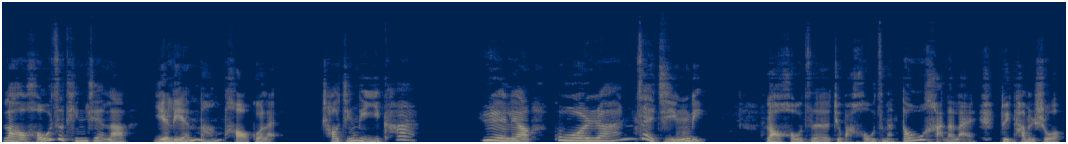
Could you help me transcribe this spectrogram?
老猴子听见了，也连忙跑过来，朝井里一看。月亮果然在井里，老猴子就把猴子们都喊了来，对他们说：“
